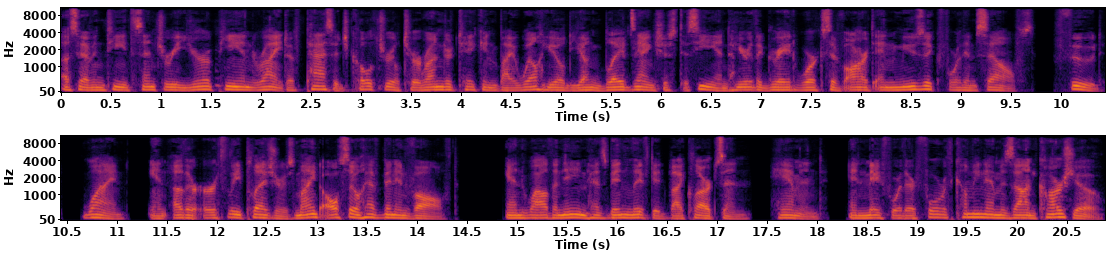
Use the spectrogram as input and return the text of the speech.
a 17th-century European rite of passage cultural tour undertaken by well-heeled young blades anxious to see and hear the great works of art and music for themselves. Food, wine, and other earthly pleasures might also have been involved. And while the name has been lifted by Clarkson, Hammond, and May for their forthcoming Amazon car show,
